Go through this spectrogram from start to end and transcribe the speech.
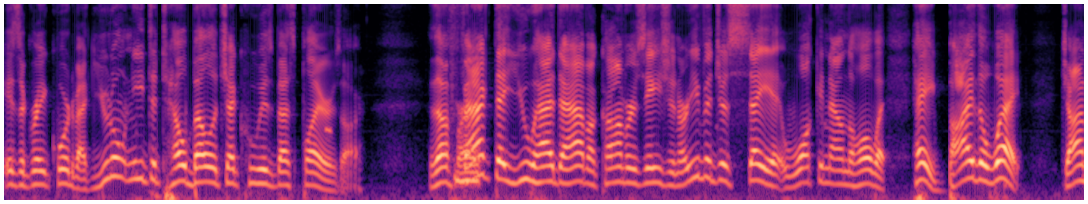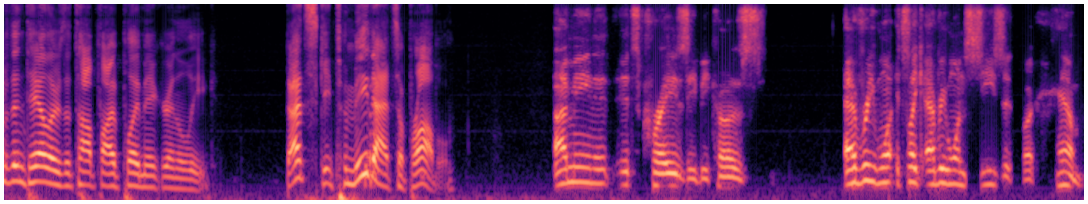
is a great quarterback. You don't need to tell Belichick who his best players are. The right. fact that you had to have a conversation or even just say it walking down the hallway, hey, by the way, Jonathan Taylor is the top five playmaker in the league. That's to me, that's a problem. I mean, it, it's crazy because everyone, it's like everyone sees it but him.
